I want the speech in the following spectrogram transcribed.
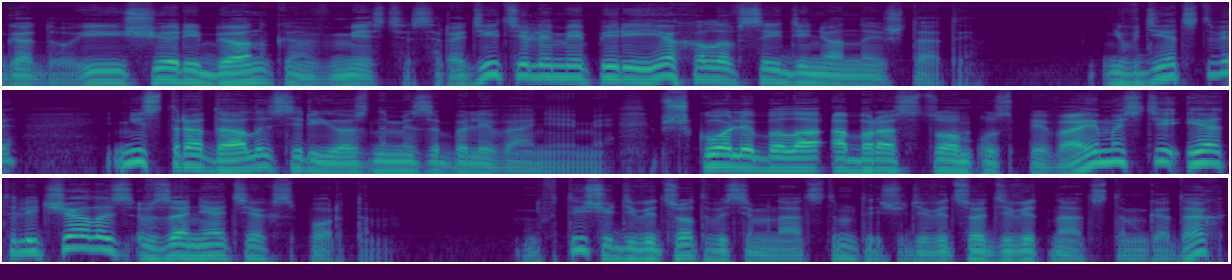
году и еще ребенком вместе с родителями переехала в Соединенные Штаты. В детстве не страдала серьезными заболеваниями. В школе была образцом успеваемости и отличалась в занятиях спортом. В 1918-1919 годах,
